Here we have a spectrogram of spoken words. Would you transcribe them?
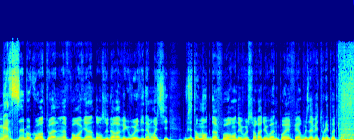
Merci beaucoup Antoine. L'info revient dans une heure avec vous évidemment. Et si vous êtes en manque d'infos, rendez-vous sur radio1.fr. Vous avez tous les podcasts.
